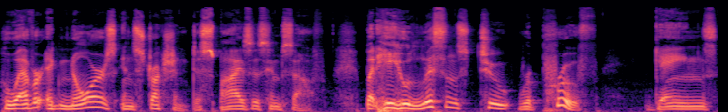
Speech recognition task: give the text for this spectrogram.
Whoever ignores instruction despises himself, but he who listens to reproof gains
